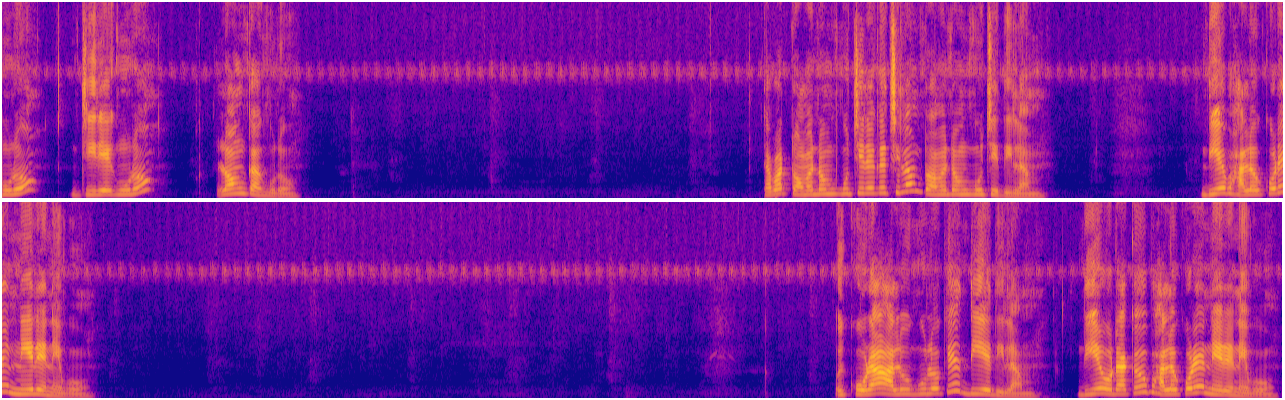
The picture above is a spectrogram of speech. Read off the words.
গুঁড়ো, জিরে গুঁড়ো লঙ্কা গুঁড়ো। তারপর টমেটো কুচি রেখেছিলাম, টমেটো কুচি দিলাম। দিয়ে ভালো করে নেড়ে নেব। ওই কোড়া আলুগুলোকে দিয়ে দিলাম। দিয়ে ওটাকেও ভালো করে নেড়ে নেব।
